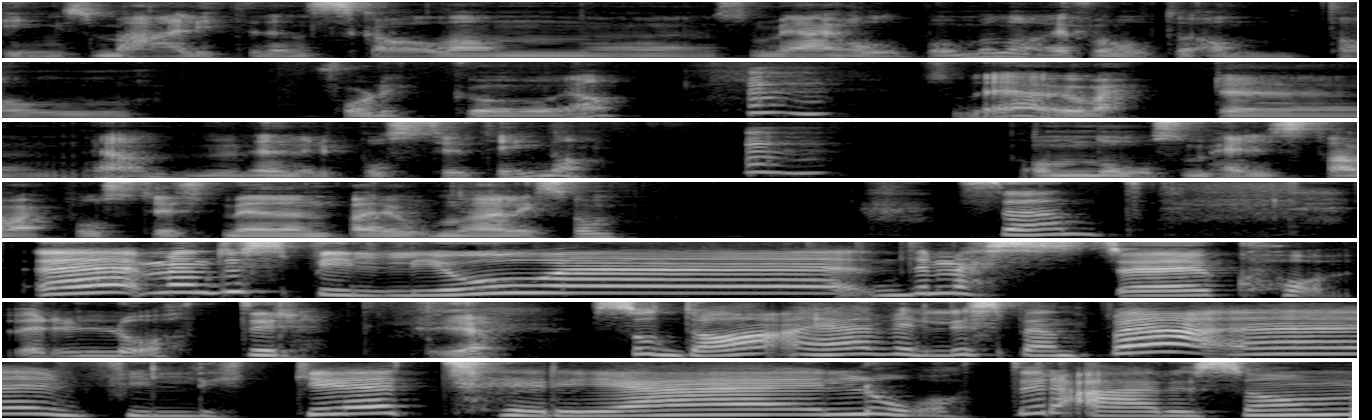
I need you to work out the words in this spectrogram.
ting som er litt i den skalaen eh, som jeg holder på med, da, i forhold til antall folk og ja. Så det har jo vært ja, en veldig positiv ting, da. Om noe som helst har vært positivt med den perioden her, liksom. Sant. Eh, men du spiller jo eh, det meste coverlåter. Ja. Så da er jeg veldig spent på eh, hvilke tre låter er det som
